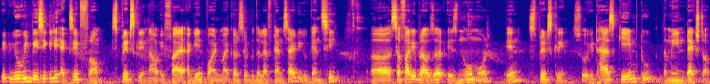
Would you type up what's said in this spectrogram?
you will basically exit from split screen. Now if i again point my cursor to the left hand side you can see uh, safari browser is no more in split screen. So it has came to the main desktop.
